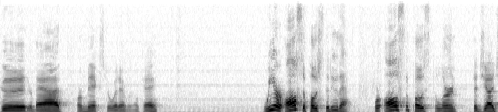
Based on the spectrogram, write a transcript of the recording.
good or bad or mixed or whatever, okay? We are all supposed to do that. We're all supposed to learn to judge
